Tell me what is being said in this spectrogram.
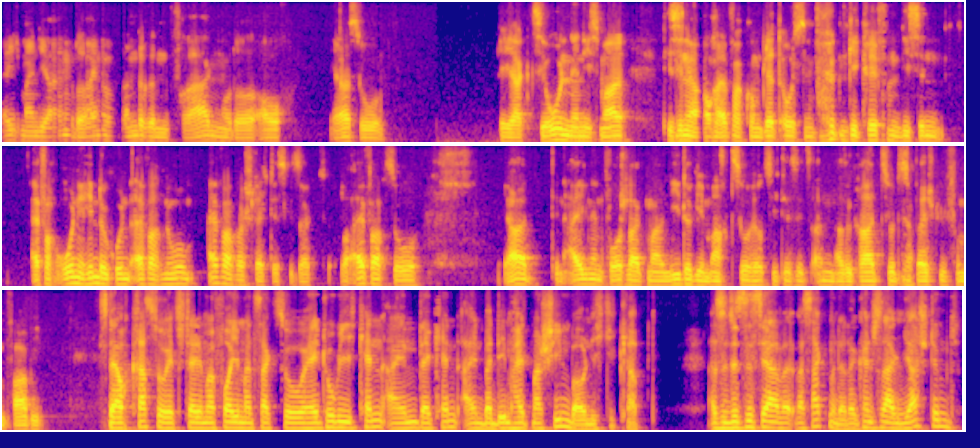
ich meine, die ein oder anderen Fragen oder auch ja, so Reaktionen, nenne ich es mal, die sind ja auch einfach komplett aus den Wolken gegriffen. Die sind einfach ohne Hintergrund einfach nur einfach was Schlechtes gesagt. Oder einfach so, ja, den eigenen Vorschlag mal niedergemacht. So hört sich das jetzt an. Also gerade so das ja. Beispiel vom Fabi. Es wäre auch krass so, jetzt stell dir mal vor, jemand sagt so, hey Tobi, ich kenne einen, der kennt einen, bei dem halt Maschinenbau nicht geklappt. Also das ist ja, was sagt man da? Dann kannst du sagen, ja, stimmt.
